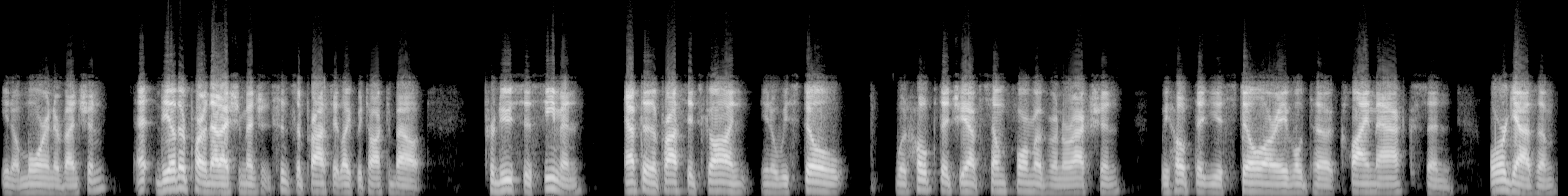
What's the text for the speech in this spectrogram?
you know, more intervention. And the other part of that I should mention, since the prostate, like we talked about, produces semen, after the prostate's gone, you know, we still would hope that you have some form of an erection. We hope that you still are able to climax and orgasm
